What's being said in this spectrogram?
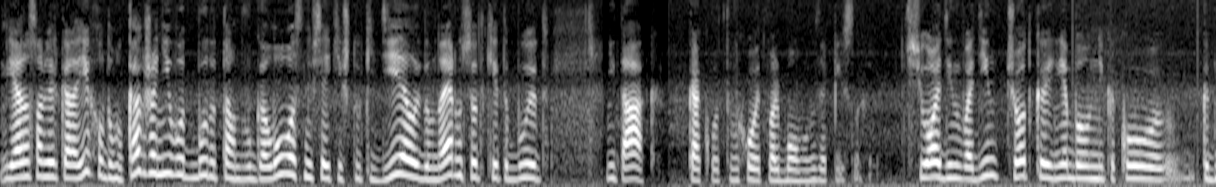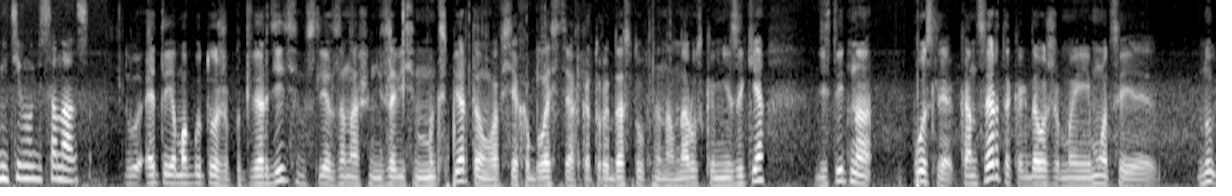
я на самом деле, когда ехал, думал, как же они вот будут там двуголосные всякие штуки делать, думаю, наверное, все-таки это будет не так, как вот выходит в альбомах записанных. Все один в один, четко, не было никакого когнитивного диссонанса. Ну, это я могу тоже подтвердить вслед за нашим независимым экспертом во всех областях, которые доступны нам на русском языке. Действительно, после концерта, когда уже мои эмоции, ну,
